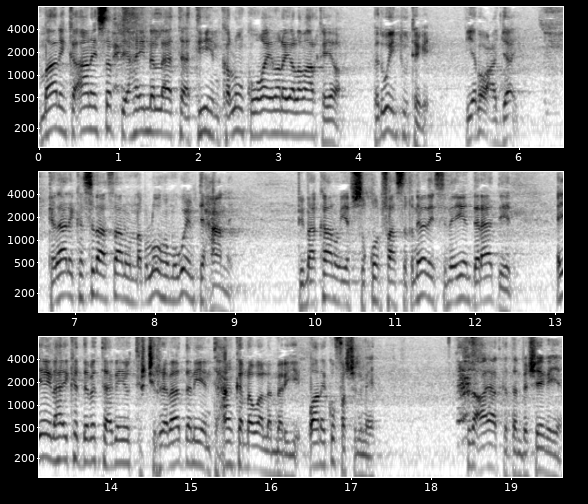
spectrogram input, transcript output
maalinka aanay sabti ahaynna laa ta'tiihim kalluunku uma imanayo lama arkayaba badweyntuu tegay iyaba oo cajaa'ib kadaalika sidaasaanu nabluuhum ugu imtixaanay bimaa kaanuu yafsuquun faasiqnimaday sameeyeen daraaddeed ayaa ilaahay ka daba taaganyoo tirjirabaadan iyo imtixaankanna waa la mariyey. Waanay ku fashilmeen. Sida aayaadka dambe sheegaya.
